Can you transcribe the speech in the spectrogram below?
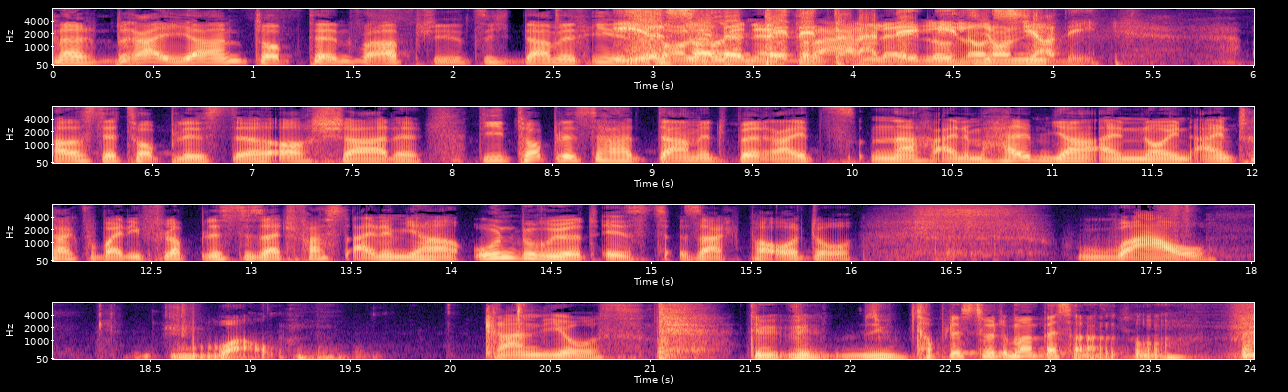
Nach drei Jahren Top 10 verabschiedet sich damit Penetrare le Illusioni aus der Topliste. Och, schade. Die Topliste hat damit bereits nach einem halben Jahr einen neuen Eintrag, wobei die Flopliste seit fast einem Jahr unberührt ist, sagt Paotto. Wow. Wow. Grandios. Die, die Topliste wird immer besser. So.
